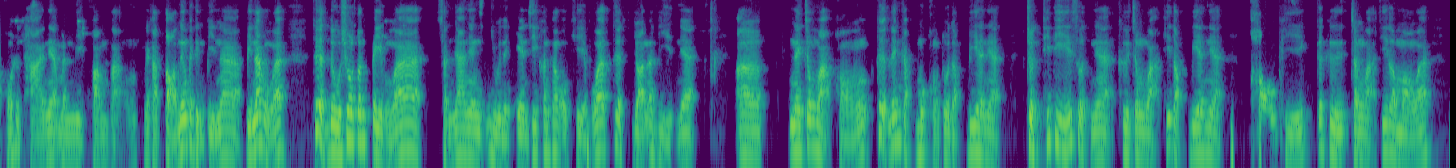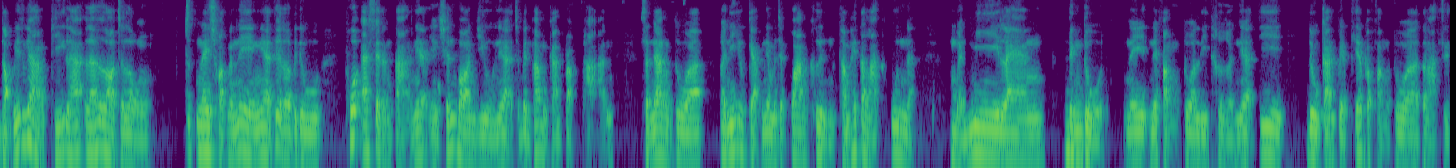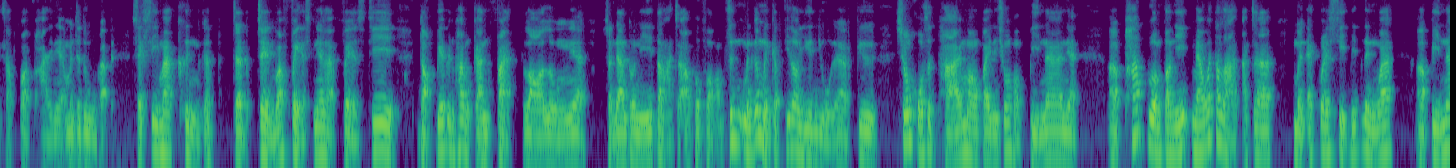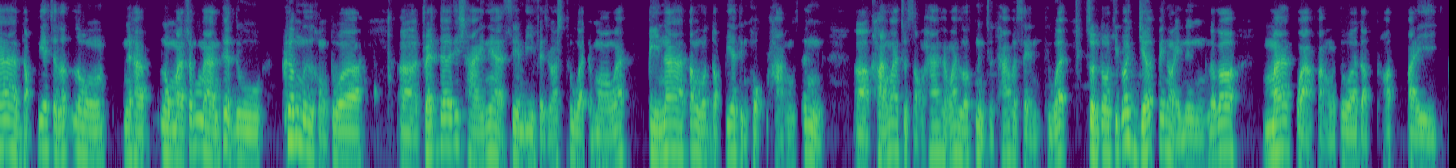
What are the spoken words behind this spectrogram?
โค้งสุดท้ายเนี่ยมันมีความหวังนะครับต่อเนื่องไปถึงปีหน้า ปีหน้าผมว่าถ้าเกิดดูช่วงต้นปีผมว่าสัญญาณยังอยู่ในเกณฑ์ที่ค่อนข้างโอเค เพราะว่าถ้าย้อนอดีตเนี่ยในจังหวะของถ้าเล่นกับมุกของตัวดอกเบี้ยเนี่ย จุดที่ดีที่สุดเนี่ยคือจังหวะที่ดอกเบี้ยเนี่ย call peak ก็คือจังหวะที่เรามองว่าดอกเบี้ยทุกอย่าง peak แล้วแล้วรอจะลงในช็อตนั้นเองเนี่ยที่เราไปดูพวก asset ต่างๆเนี่ยอย่างเช่น bond yield เนี่ยจะเป็นภาพของการปรับฐาน สัญญาณของตัว earning yield gap เนี่ยมันจะกว้างขึ้นทำให้ตลาดหุ้นน่ะเหมือนมีแรงดึงดูดในในฝั่งตัว return เนี่ยที่ดูการเปรียบเทียบกับฝั่งตัวตลาดสินทรัพย์ปลอดภัยเนี่ยมันจะดูแบบ เซ็กซี่มากขึ้นก็จะจะเห็นว่า phase เนี่ยแหละ phase ที่ดอกเบี้ยเป็นภาพของการแฟลตรอลงเนี่ยสัญญาณตัวนี้ตลาดจะ outperform ซึ่งมันก็เหมือนกับที่เรายืนอยู่นะครับคือช่วงโค้งสุดท้ายมองไปในช่วงของปีหน้าเนี่ยภาพรวมตอนนี้แม้ว่าตลาดอาจจะเหมือน aggressive นิดนึงว่าปีหน้าดอกเบี้ยจะลดลงนะครับลงมาสักประมาณถ้าดูเครื่องมือของตัว trader ที่ใช้เนี่ย CME Fed Rush 2อาจจะมองว่าปีหน้าต้องลดดอกเบี้ยถึง 6 ครั้ง ซึ่ง ครั้งละจุดสองห้าแสดงว่าลด1.5%ถือว่าส่วนตัวคิดว่าเยอะไปหน่อยนึง แล้วก็มากกว่าฝั่งตัว dot plot ไป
